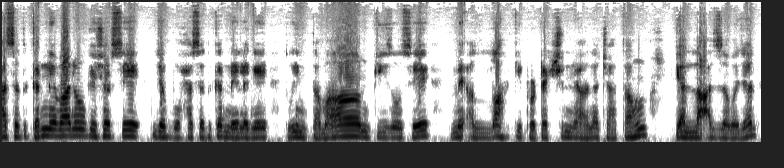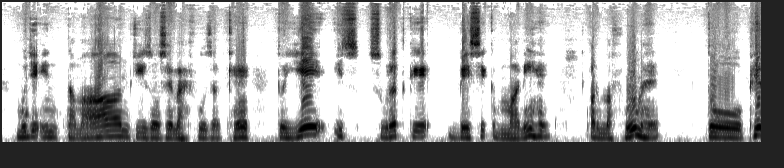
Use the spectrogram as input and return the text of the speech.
حسد کرنے والوں کے شر سے جب وہ حسد کرنے لگیں، تو ان تمام چیزوں سے میں اللہ کی پروٹیکشن میں آنا چاہتا ہوں کہ اللہ عز و جل مجھے ان تمام چیزوں سے محفوظ رکھیں۔ تو یہ اس صورت کے بیسک معنی ہیں۔ اور مفہوم ہے، تو پھر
